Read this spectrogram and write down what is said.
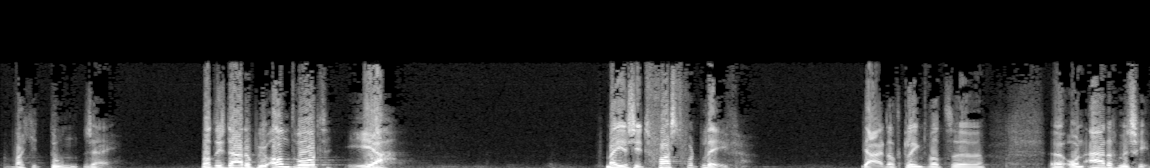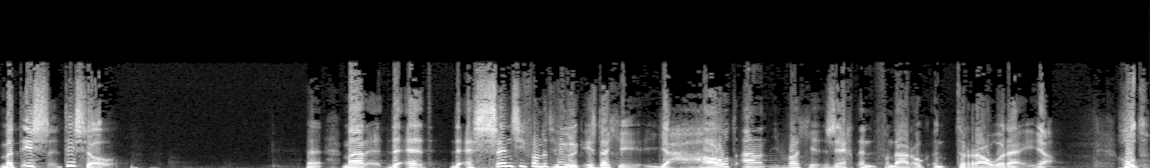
wat je toen zei. Wat is daarop uw antwoord? Ja. Maar je zit vast voor het leven. Ja, dat klinkt wat uh, uh, onaardig misschien. Maar het is, het is zo. Maar de, de essentie van het huwelijk is dat je je houdt aan wat je zegt. En vandaar ook een trouwerij. Ja. Goed.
